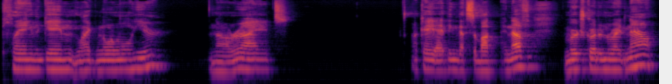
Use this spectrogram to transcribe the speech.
playing the game like normal here. All right. Okay, I think that's about enough. Merge Garden right now,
